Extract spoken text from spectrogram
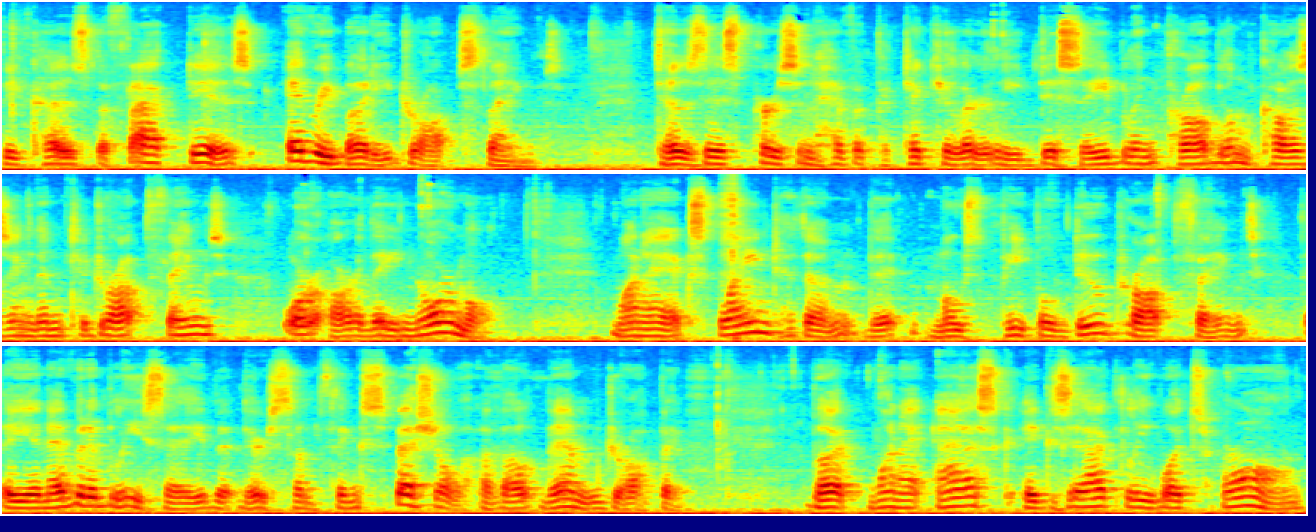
because the fact is everybody drops things. Does this person have a particularly disabling problem causing them to drop things, or are they normal? When I explain to them that most people do drop things, they inevitably say that there's something special about them dropping. But when I ask exactly what's wrong,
